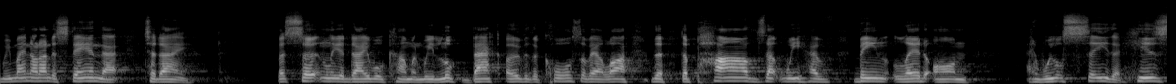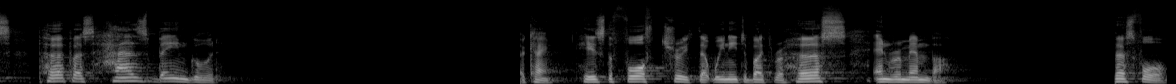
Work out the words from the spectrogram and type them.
We may not understand that today, but certainly a day will come when we look back over the course of our life, the, the paths that we have been led on, and we'll see that His purpose has been good. Okay, here's the fourth truth that we need to both rehearse and remember. Verse 4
